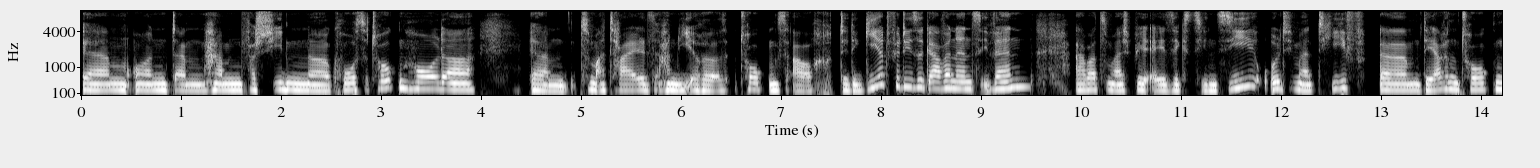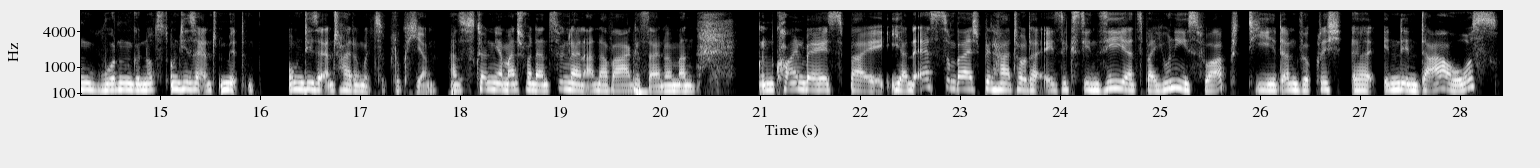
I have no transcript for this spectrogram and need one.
Ähm, und dann haben verschiedene große Tokenholder ähm, zum Teil haben die ihre Tokens auch delegiert für diese Governance-Event, aber zum Beispiel A16Z, ultimativ, ähm, deren Token wurden genutzt, um diese mit, um diese Entscheidung mit zu blockieren. Also es können ja manchmal dann Zünglein an der Waage sein, wenn man ein Coinbase bei INS zum Beispiel hatte oder A16Z jetzt bei Uniswap, die dann wirklich äh, in den DAOs,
